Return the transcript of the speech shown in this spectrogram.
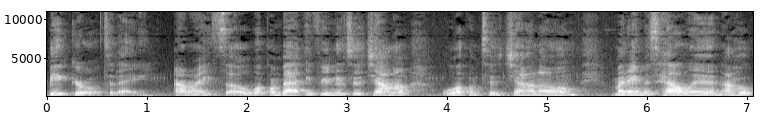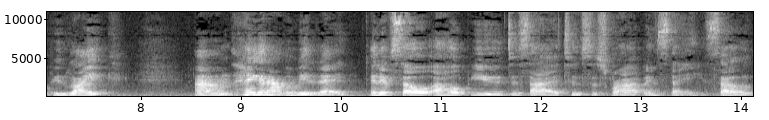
big girl today. All right, so welcome back. If you're new to the channel, welcome to the channel. My name is Helen. I hope you like um, hanging out with me today. And if so, I hope you decide to subscribe and stay. So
